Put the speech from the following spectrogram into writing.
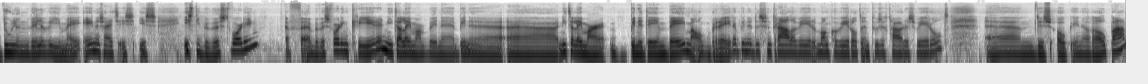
doelen willen we hiermee? Enerzijds is, is, is die bewustwording bewustwording creëren. Niet alleen maar binnen, binnen, uh, niet alleen maar binnen DNB, maar ook breder binnen de centrale wereld, bankenwereld en toezichthouderswereld. Uh, dus ook in Europa.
